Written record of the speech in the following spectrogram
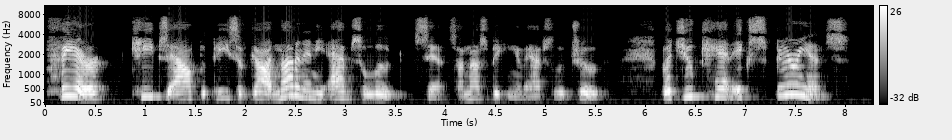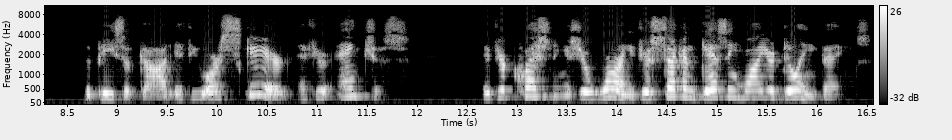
Fear keeps out the peace of God, not in any absolute sense. I'm not speaking of absolute truth. But you can't experience the peace of God if you are scared, if you're anxious if you're questioning, if you're worrying, if you're second guessing why you're doing things,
